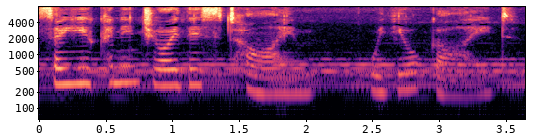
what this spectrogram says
so you can enjoy this time with your guide.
